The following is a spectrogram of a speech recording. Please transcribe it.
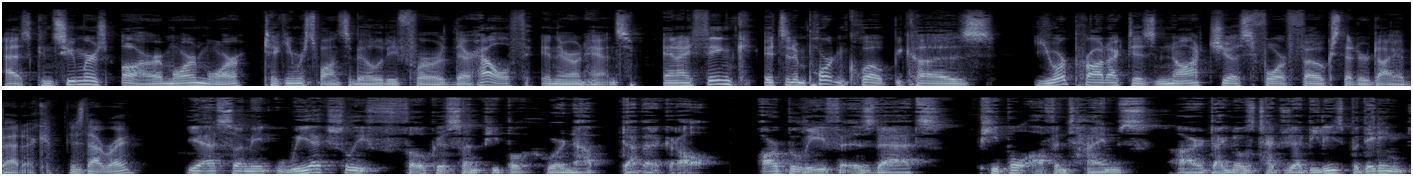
as consumers are more and more taking responsibility for their health in their own hands. And I think it's an important quote because your product is not just for folks that are diabetic. Is that right? Yeah. So, I mean, we actually focus on people who are not diabetic at all. Our belief is that people oftentimes are diagnosed with type 2 diabetes, but they didn't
